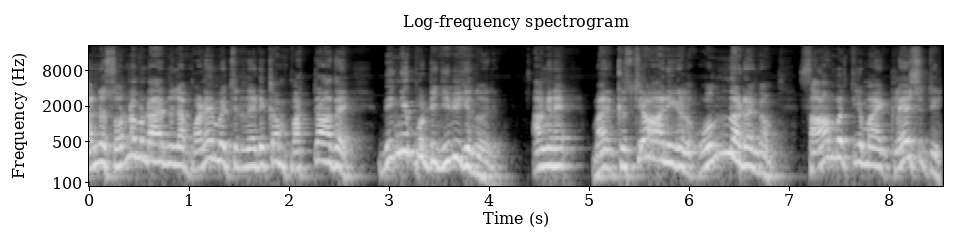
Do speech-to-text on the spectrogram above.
തന്റെ സ്വർണമുണ്ടായിരുന്നില്ല പണയം വെച്ചിരുന്ന് എടുക്കാൻ പറ്റാതെ വിങ്ങിപ്പൊട്ടി ജീവിക്കുന്നവർ അങ്ങനെ ക്രിസ്ത്യാനികൾ ഒന്നടങ്കം സാമ്പത്തികമായ ക്ലേശത്തിൽ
